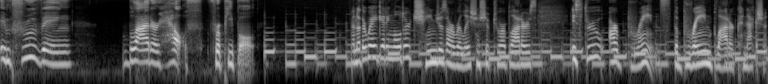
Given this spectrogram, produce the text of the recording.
improving bladder health for people. Another way getting older changes our relationship to our bladders is through our brains, the brain bladder connection.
